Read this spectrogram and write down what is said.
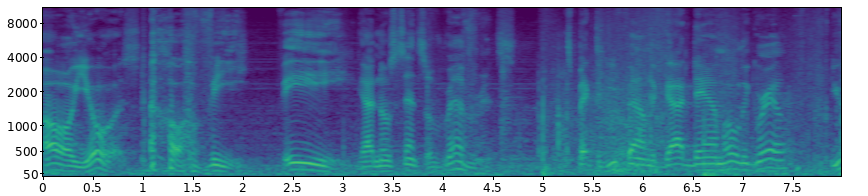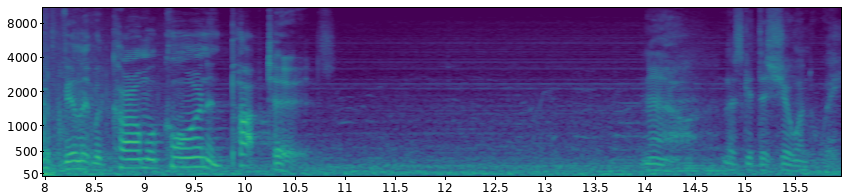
All yours. Oh, V. V. Got no sense of reverence. Expect if you found the goddamn Holy Grail, you'd fill it with caramel corn and pop turds. Now, let's get this show underway.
